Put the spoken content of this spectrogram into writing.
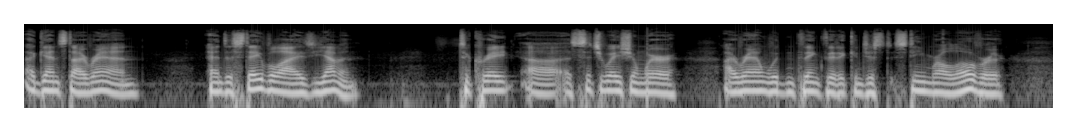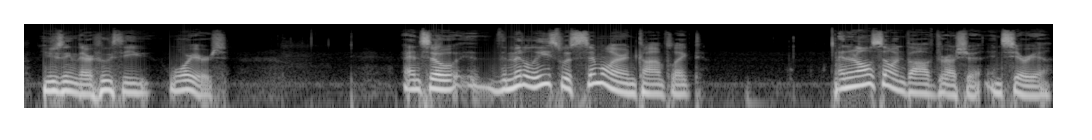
against Iran and to stabilize Yemen, to create uh, a situation where Iran wouldn't think that it can just steamroll over using their Houthi warriors. And so the Middle East was similar in conflict. And it also involved Russia in Syria.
